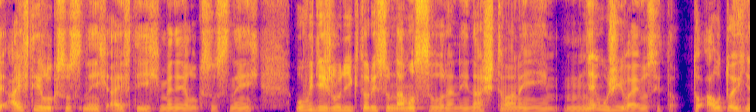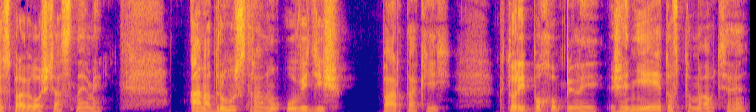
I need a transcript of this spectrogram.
že aj v tých luxusných, aj v tých menej luxusných, uvidíš ľudí, ktorí sú namosúrení, naštvaní, neužívajú si to. To auto ich nespravilo šťastnými. A na druhú stranu uvidíš pár takých, ktorí pochopili, že nie je to v tom aute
